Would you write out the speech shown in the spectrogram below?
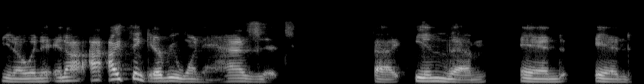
you know, and and I I think everyone has it uh, in them, and and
